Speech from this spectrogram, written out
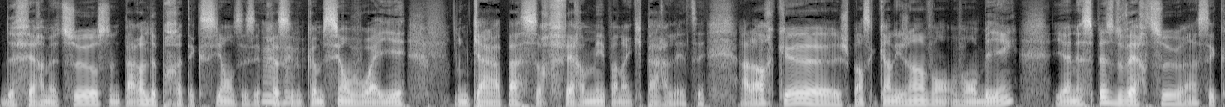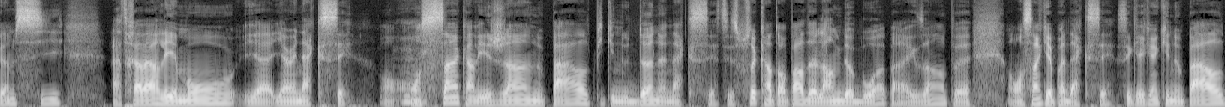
de fermeture, c'est une parole de protection. C'est presque mm-hmm. comme si on voyait une carapace se refermer pendant qu'il parlait. Alors que euh, je pense que quand les gens vont, vont bien, il y a une espèce d'ouverture. Hein. C'est comme si, à travers les mots, il y a, il y a un accès. On, sent quand les gens nous parlent puis qu'ils nous donnent un accès. C'est pour ça que quand on parle de langue de bois, par exemple, euh, on sent qu'il n'y a pas d'accès. C'est quelqu'un qui nous parle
